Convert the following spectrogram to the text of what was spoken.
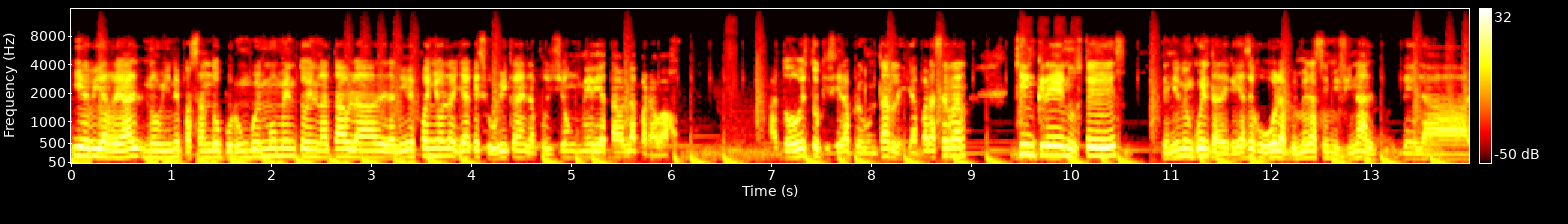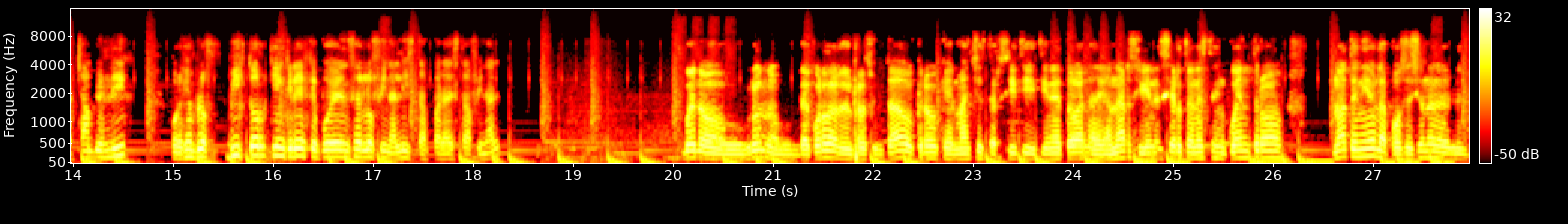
Y el Villarreal no viene pasando por un buen momento en la tabla de la Liga Española, ya que se ubica en la posición media tabla para abajo. A todo esto quisiera preguntarles, ya para cerrar, ¿quién creen ustedes teniendo en cuenta de que ya se jugó la primera semifinal de la Champions League, por ejemplo, Víctor, ¿quién crees que pueden ser los finalistas para esta final? Bueno, Bruno, de acuerdo al resultado, creo que el Manchester City tiene todas las de ganar. Si bien es cierto, en este encuentro no ha tenido la posesión en el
